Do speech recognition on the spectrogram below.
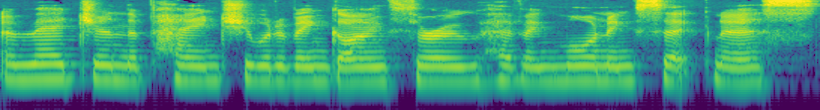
imagine the pain she would have been going through having morning sickness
